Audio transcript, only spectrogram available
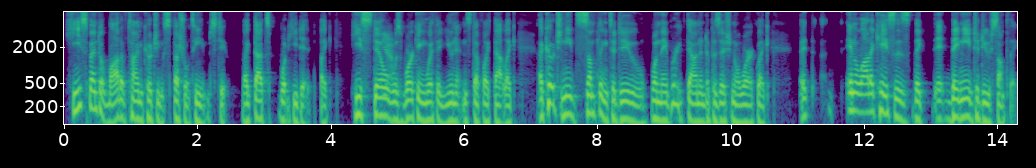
he spent a lot of time coaching special teams too. Like that's what he did. Like he still Yeah. was working with a unit and stuff like that. Like a coach needs something to do when they break down into positional work. Like it, in a lot of cases, they it, they need to do something.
